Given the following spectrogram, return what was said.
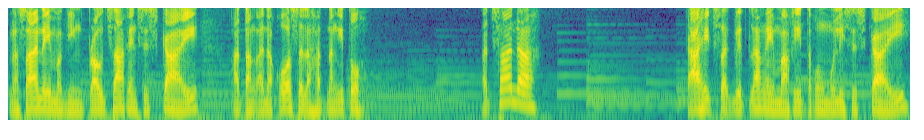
Na sana'y maging proud sa akin si Sky at ang anak ko sa lahat ng ito. At sana kahit saglit lang ay makita kong muli si Sky,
